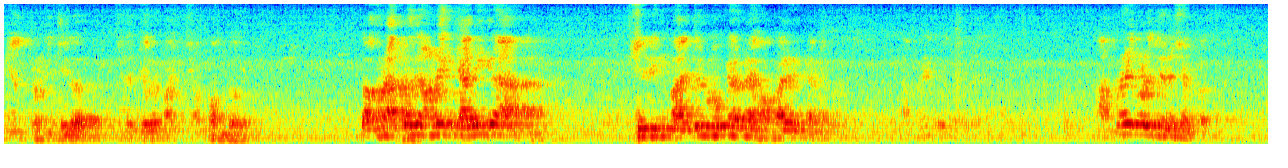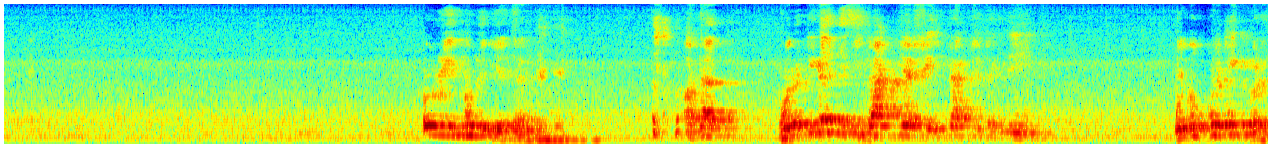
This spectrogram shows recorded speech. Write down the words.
নিয়ন্ত্রণে ছিল, সেটা ছিল পাকিস্তান বন্ধ তখন আপনাদের অনেক তালিকা সেদিন বাইতুল মোকামে হকারের কাজ করেছেন। আপনারাই করেছেন এসব কথা। যে স্ট্রাকচার সেই স্ট্রাকচারটাকে তিনি ডেমোক্রেটিক করে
